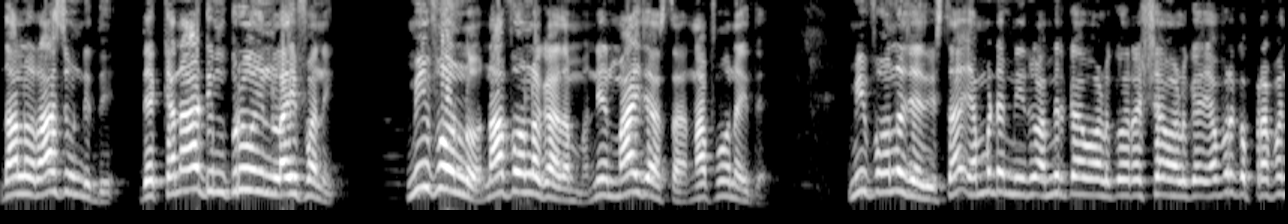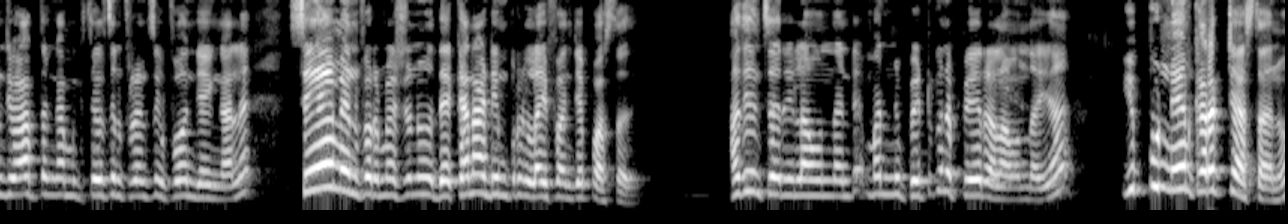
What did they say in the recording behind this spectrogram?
దానిలో రాసి ఉండిద్ది they cannot improve in life అని. మీ ఫోన్లో నా ఫోన్లో కాదమ్మా నేను మాయ చేస్తా నా ఫోన్ అయితే. మీ ఫోన్లో చదివిస్తా ఎమ్మటే మీరు అమెరికా వాళ్ళకో రష్యా వాళ్ళకో ఎవరికో ప్రపంచవ్యాప్తంగా మీకు తెలిసిన ఫ్రెండ్స్కి ఫోన్ చేయగానే same information they cannot improve life అని చెప్పి వస్తుంది. అదేం సార్ ఇలా ఉందంటే మరి నువ్వు పెట్టుకున్న పేరు అలా ఉందయ్యా? ఇప్పుడు నేను కరెక్ట్ చేస్తాను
